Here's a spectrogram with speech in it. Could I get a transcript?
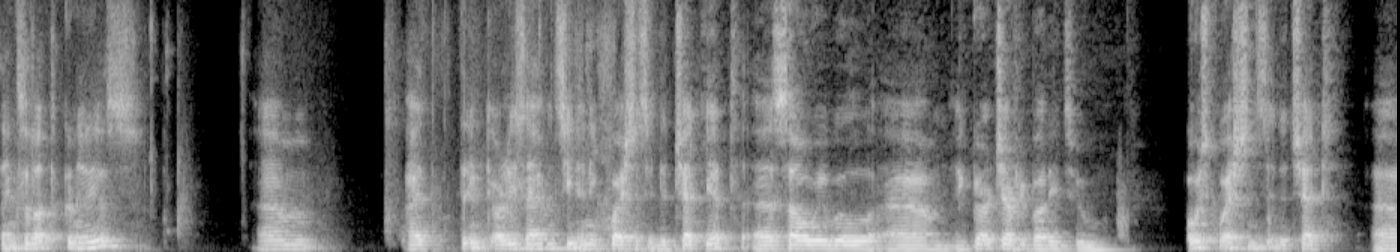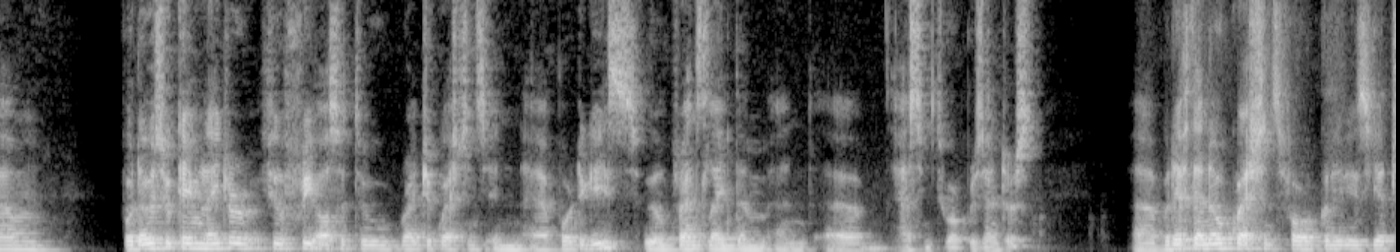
Thanks a lot, Cornelius. Um, I think, or at least I haven't seen any questions in the chat yet. Uh, so we will um, encourage everybody to post questions in the chat. Um, for those who came later, feel free also to write your questions in uh, Portuguese. We'll translate them and um, ask them to our presenters. Uh, but if there are no questions for Cornelius yet,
